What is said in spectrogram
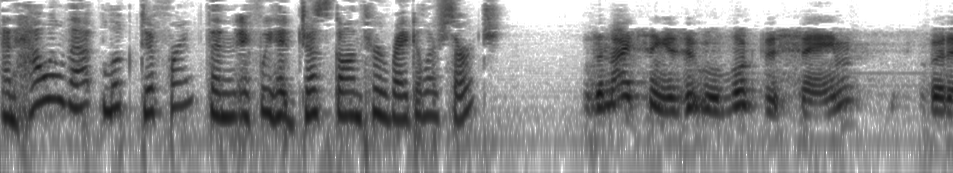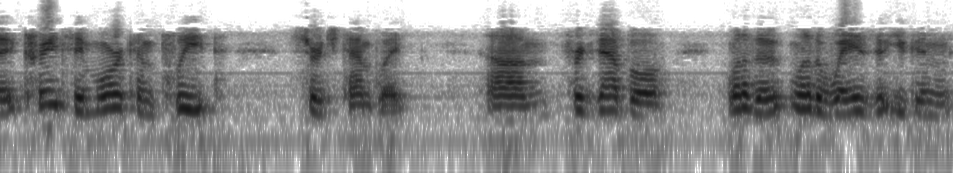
and how will that look different than if we had just gone through regular search? Well, the nice thing is it will look the same, but it creates a more complete search template. Um, for example, one of the one of the ways that you can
